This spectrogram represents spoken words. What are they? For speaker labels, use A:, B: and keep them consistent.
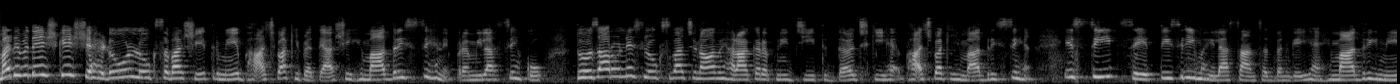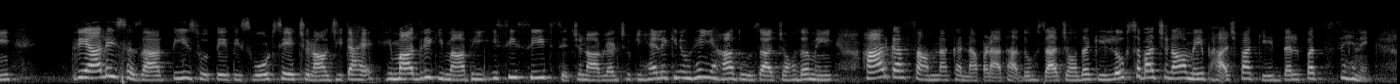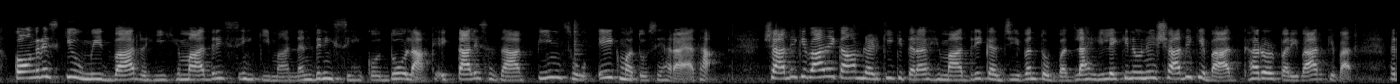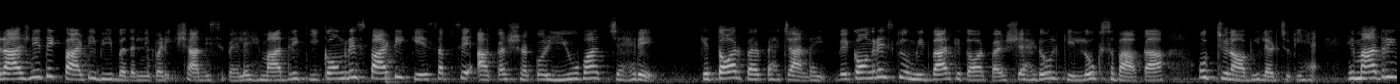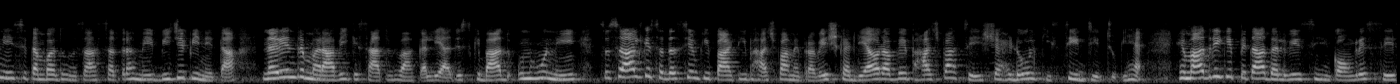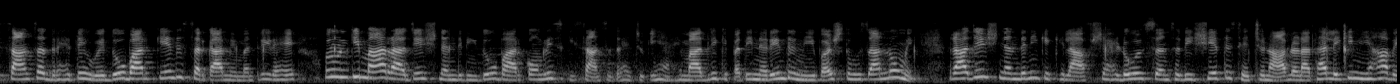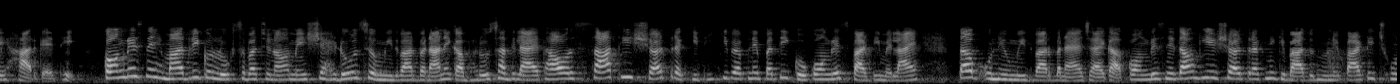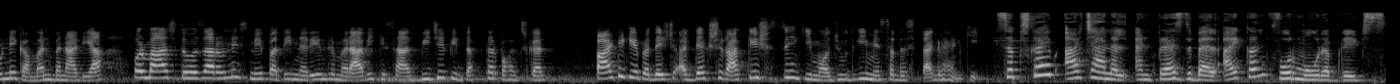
A: मध्य प्रदेश के शहडोल लोकसभा क्षेत्र में भाजपा की प्रत्याशी हिमाद्री सिंह ने प्रमिला सिंह को 2019 लोकसभा चुनाव में हराकर अपनी जीत दर्ज की है। भाजपा की हिमाद्री सिंह इस सीट से तीसरी महिला सांसद बन गई है। हिमाद्री ने तिरयालीस हज़ार तीन सौ तैतीस वोट से चुनाव जीता है। हिमाद्री की माँ भी इसी सीट से चुनाव लड़ चुकी हैं, लेकिन उन्हें यहाँ 2014 में हार का सामना करना पड़ा था। 2014 के लोकसभा चुनाव में भाजपा के दलपत सिंह ने कांग्रेस की उम्मीदवार रही हिमाद्री सिंह की माँ नंदिनी सिंह को दो लाख इकतालीस हज़ार तीन सौ एक मतों से हराया था। शादी के बाद एक आम लड़की की तरह हिमाद्री का जीवन तो बदला ही, लेकिन उन्हें शादी के बाद, घर और परिवार के बाद राजनीतिक पार्टी भी बदलनी पड़ी। शादी से पहले हिमाद्री की कांग्रेस पार्टी के सबसे आकर्षक और युवा चेहरे के तौर पर पहचान रही। वे कांग्रेस के उम्मीदवार के तौर पर शहडोल की लोकसभा का उपचुनाव भी लड़ चुकी हैं। हिमाद्री ने सितंबर 2017 में बीजेपी नेता नरेंद्र मरावी के साथ विवाह कर लिया, जिसके बाद उन्होंने ससुराल के सदस्यों की पार्टी भाजपा में प्रवेश कर लिया और अब वे भाजपा से शहडोल की सीट जीत चुकी हैं। हिमाद्री के पिता दलवीर सिंह कांग्रेस से सांसद रहते हुए दो बार केंद्र सरकार में मंत्री रहे और उनकी माँ राजेश नंदिनी दो बार कांग्रेस की सांसद रह चुकी हैं। हिमाद्री के पति नरेंद्र ने वर्ष 2009 में राजेश नंदिनी के खिलाफ शहडोल संसदीय क्षेत्र से चुनाव लड़ा था, लेकिन यहाँ वे हार गए थे। कांग्रेस ने हिमाद्री को लोकसभा चुनाव में शहडोल से उम्मीदवार बनाने का भरोसा दिलाया था और साथ ही शर्त रखी थी कि वे अपने पति को कांग्रेस पार्टी में लाएँ, तब उन्हें उम्मीदवार बनाया जाएगा। कांग्रेस नेताओं की ये शर्त रखने के बाद उन्होंने पार्टी छोड़ने का मन बना लिया और मार्च 2019 में पति नरेंद्र मरावी के साथ बीजेपी दफ्तर पहुंचकर पार्टी के प्रदेश अध्यक्ष राकेश सिंह की मौजूदगी में सदस्यता ग्रहण की।
B: Subscribe our channel and press the bell icon for more updates.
